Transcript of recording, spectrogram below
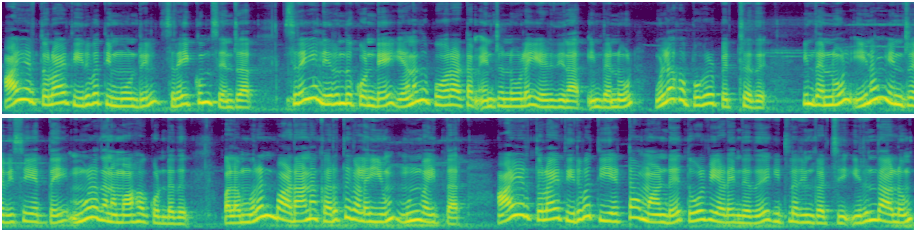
ஆயிரத்தி தொள்ளாயிரத்தி இருபத்தி மூன்றில் சிறைக்கும் சென்றார். சிறையில் இருந்து கொண்டே எனது போராட்டம் என்ற நூலை எழுதினார். இந்த நூல் உலக புகழ் பெற்றது. இந்த நூல் இனம் என்ற விஷயத்தை மூலதனமாக கொண்டது. பல முரண்பாடான கருத்துக்களையும் முன்வைத்தார். ஆயிரத்தி தொள்ளாயிரத்தி இருபத்தி எட்டாம் ஆண்டு தோல்வியடைந்தது ஹிட்லரின் கட்சி. இருந்தாலும்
